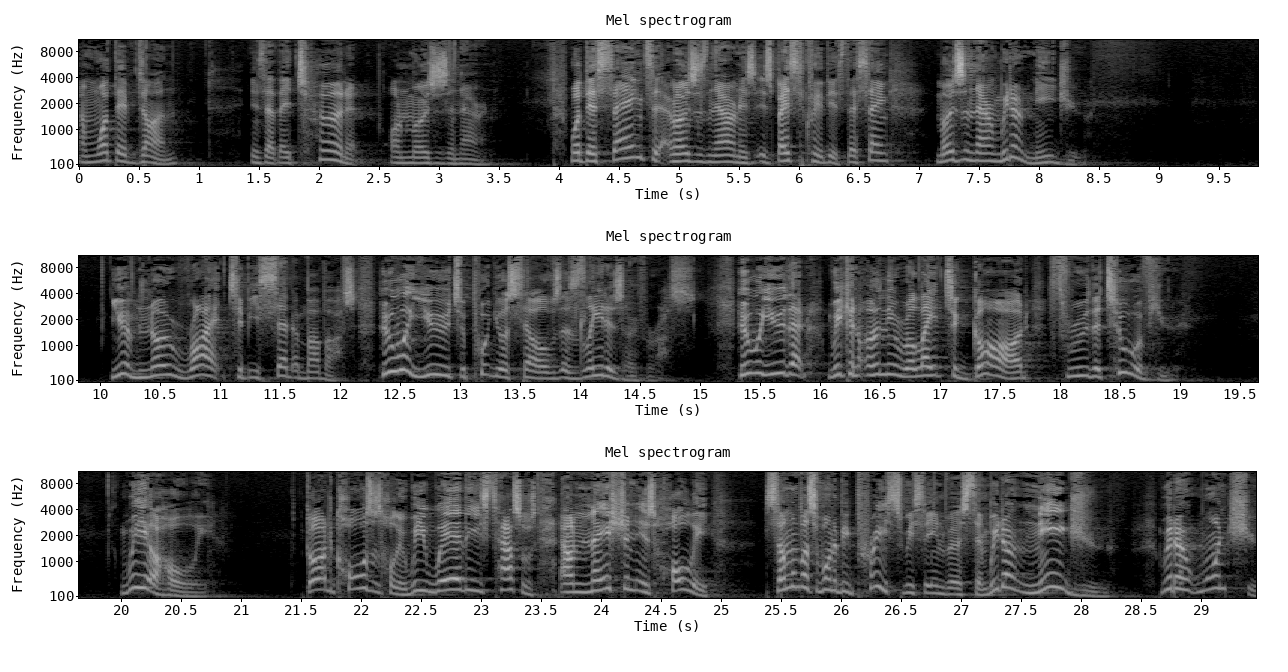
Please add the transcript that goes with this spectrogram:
and what they've done is that they turn it on Moses and Aaron. What they're saying to Moses and Aaron is, is basically this they're saying, Moses and Aaron, we don't need you. You have no right to be set above us. Who are you to put yourselves as leaders over us? Who are you that we can only relate to God through the two of you? We are holy. God calls us holy. We wear these tassels. Our nation is holy. Some of us want to be priests, we see in verse 10. We don't need you. We don't want you.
